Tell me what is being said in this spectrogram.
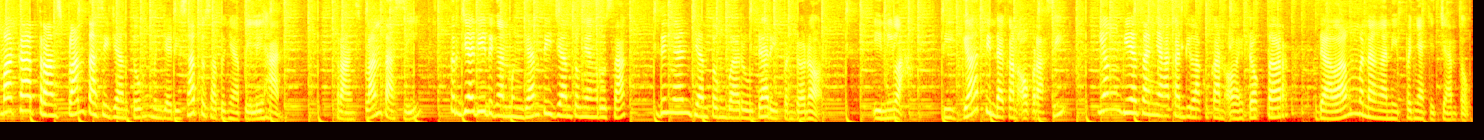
maka transplantasi jantung menjadi satu-satunya pilihan. Transplantasi terjadi dengan mengganti jantung yang rusak dengan jantung baru dari pendonor. Inilah tiga tindakan operasi yang biasanya akan dilakukan oleh dokter dalam menangani penyakit jantung.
